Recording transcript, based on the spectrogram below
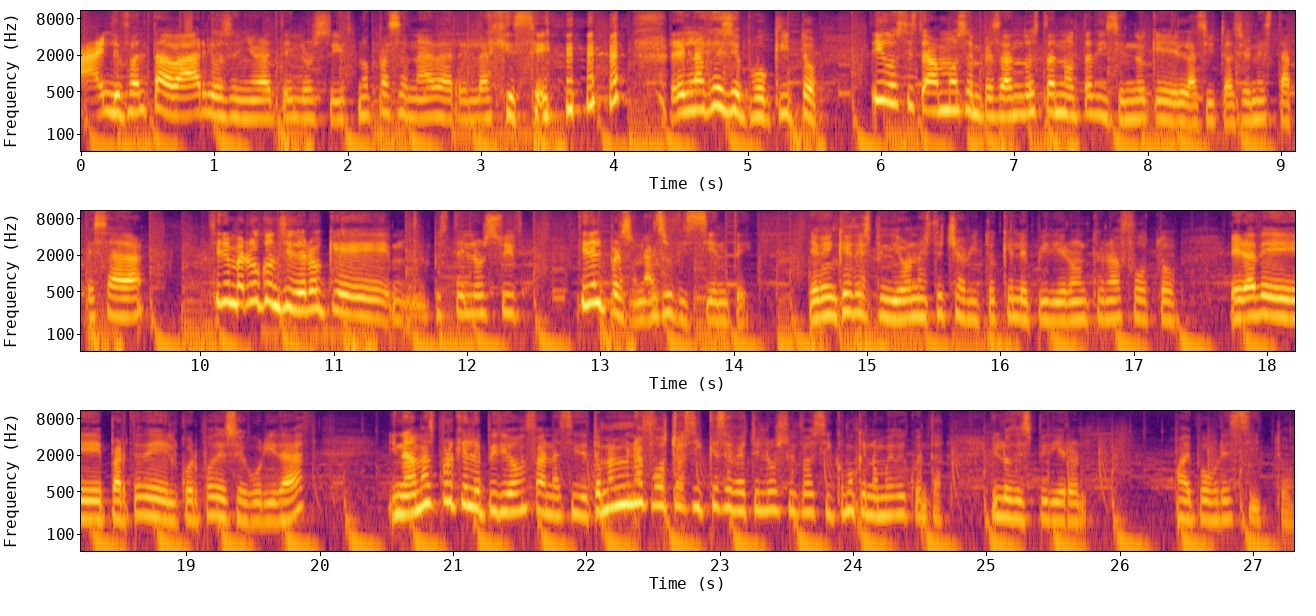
Ay, le falta barrio, señora Taylor Swift. No pasa nada, relájese. relájese poquito. Digo, si estábamos empezando esta nota diciendo que la situación está pesada. Sin embargo, considero que pues, Taylor Swift tiene el personal suficiente. Ya ven que despidieron a este chavito que le pidieron que una foto era de parte del cuerpo de seguridad. Y nada más porque le pidió a un fan así de, tómame una foto así que se vea Taylor Swift así, como que no me doy cuenta. Y lo despidieron. Ay, pobrecito.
